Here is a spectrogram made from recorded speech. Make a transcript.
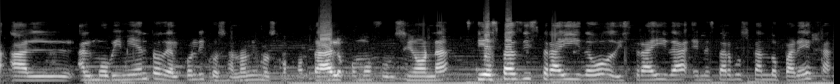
Al, al, movimiento de Alcohólicos Anónimos como tal o cómo funciona, si estás distraído o distraída en estar buscando pareja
